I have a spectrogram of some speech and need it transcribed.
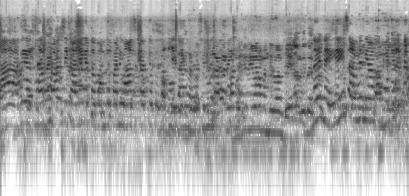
हाँ भरा निकालेंगे तब हम लोग पहले वहाँ से करके तो सब भेजेंगे मंदिर वाला मंदिर वाला नहीं नहीं यही सामने में आप हैं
